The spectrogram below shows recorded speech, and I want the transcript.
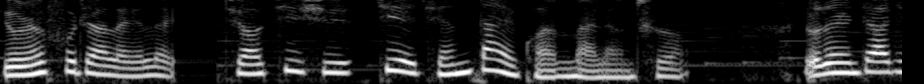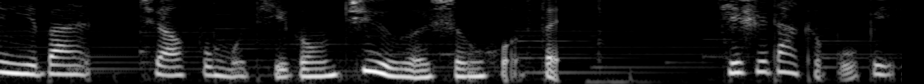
有人负债累累，却要继续借钱贷款买辆车；有的人家境一般，却要父母提供巨额生活费。其实大可不必。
